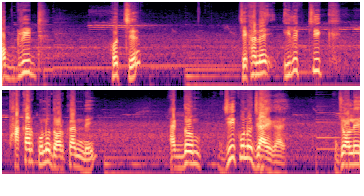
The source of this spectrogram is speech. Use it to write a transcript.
অফ গ্রিড হচ্ছে যেখানে ইলেকট্রিক থাকার কোনো দরকার নেই, একদম যে কোনো জায়গায়, জলে,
